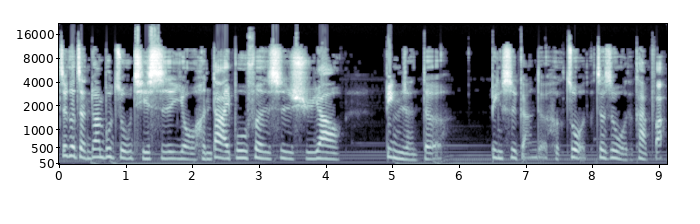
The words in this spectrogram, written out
这个诊断不足其实有很大一部分是需要病人的病视感的合作的，这是我的看法。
